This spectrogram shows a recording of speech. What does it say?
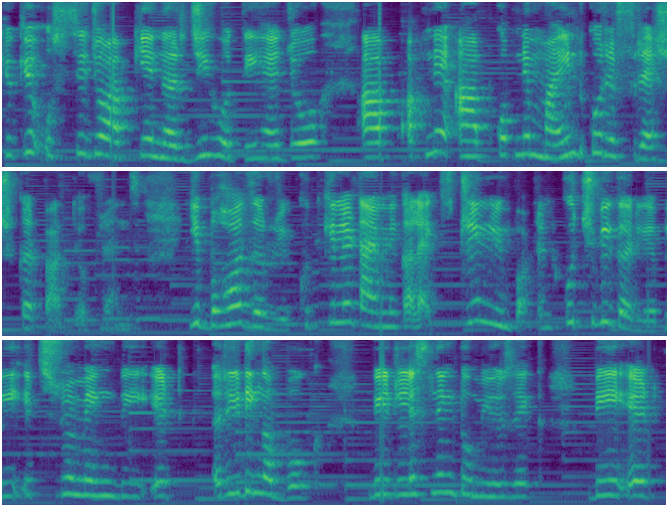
क्योंकि उससे जो आपकी एनर्जी होती है, जो आप अपने आप को, अपने माइंड को रिफ्रेश कर पाते हो फ्रेंड्स ये बहुत ज़रूरी है। खुद के लिए टाइम निकाला एक्सट्रीमली इंपॉर्टेंट कुछ भी करिए be it swimming be it reading a book be it listening to music be it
